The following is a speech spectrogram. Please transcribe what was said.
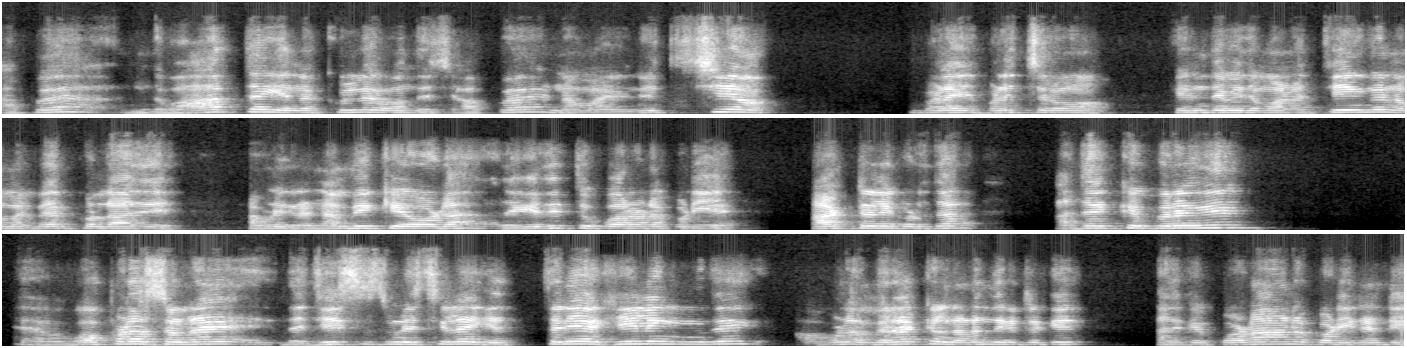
அப்ப இந்த வார்த்தை எனக்குள்ள வந்துச்சு. அப்ப நம்ம நிச்சயம் விளை விளைச்சிரும் எந்த விதமான தீங்கும் நம்ம மேற்கொள்ளாது அப்படிங்கிற நம்பிக்கையோட அதை எதிர்த்து போராடக்கூடிய ஆற்றலை கொடுத்தார். அதற்கு பிறகு ஓப்பனாக சொல்கிறேன் இந்த ஜீசஸ் மினிஸ்ட்ரியில எத்தனையோ ஹீலிங் வந்து அவ்வளவு மிராக்கள் நடந்துகிட்டு இருக்கு. அதுக்கு கொடான கொடி நன்றி.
